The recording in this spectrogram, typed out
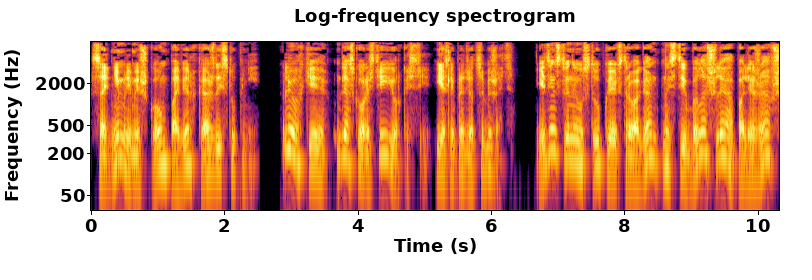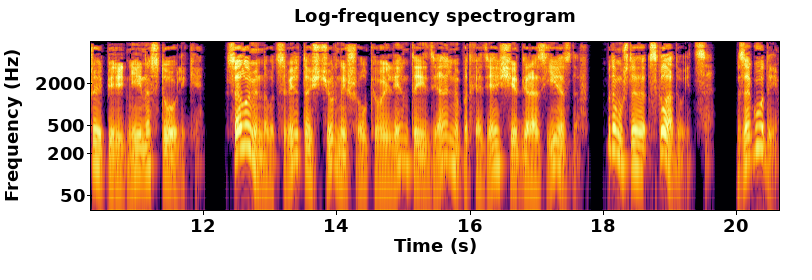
с одним ремешком поверх каждой ступни. Легкие, для скорости и юркости, если придется бежать. Единственной уступкой экстравагантности была шляпа, лежавшая перед ней на столике, соломенного цвета с черной шелковой лентой, идеально подходящая для разъездов, потому что складывается. За годы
